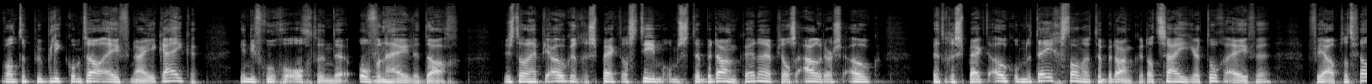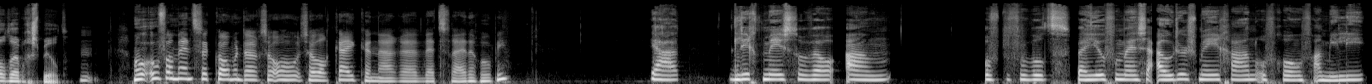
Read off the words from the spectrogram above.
Want het publiek komt wel even naar je kijken. In die vroege ochtenden of een hele dag. Dus dan heb je ook het respect als team om ze te bedanken. Dan heb je als ouders ook het respect ook om de tegenstander te bedanken. Dat zij hier toch even voor jou op dat veld hebben gespeeld. Hm. Hoe, hoeveel mensen komen er zo, zo al kijken naar uh, wedstrijden, Ruby? Ja, het ligt meestal wel aan of bijvoorbeeld bij heel veel mensen ouders meegaan of gewoon familie.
